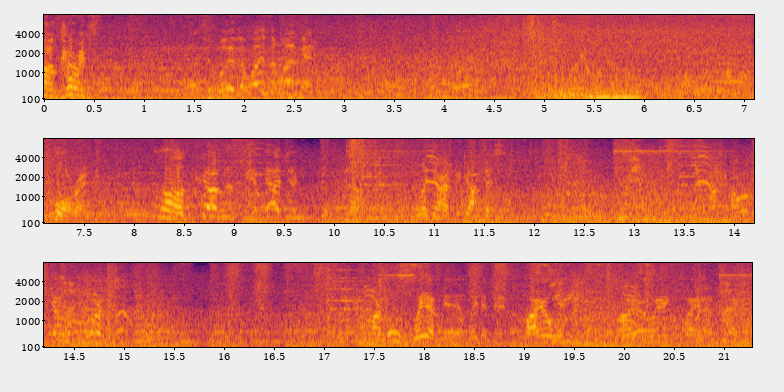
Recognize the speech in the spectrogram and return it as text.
Concurrence! What is it, what is it, what is it, what is it? Torrent! Oh god, this is magic! Oh my god, we got this! Come on, come on, got! Come on, oh, wait a minute, wait a minute. Fire week? Fire week? Wait a second.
